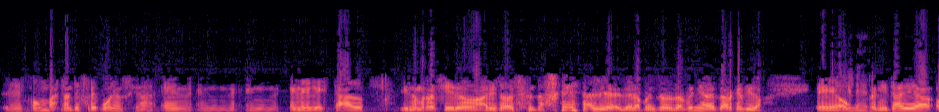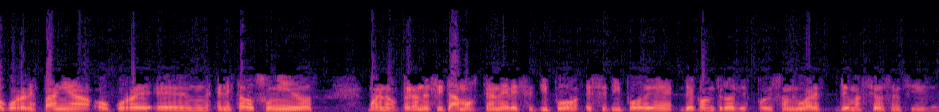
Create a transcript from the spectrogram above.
eh, con bastante frecuencia en, en, en, en, el Estado. Y no me refiero al Estado de Santa Fe, de la provincia de Santa Fe, ni al Estado argentino. Eh, ocurre en Italia, ocurre en España, ocurre en, en Estados Unidos, bueno, pero necesitamos tener ese tipo, ese tipo de, de controles, porque son lugares demasiado sensibles.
